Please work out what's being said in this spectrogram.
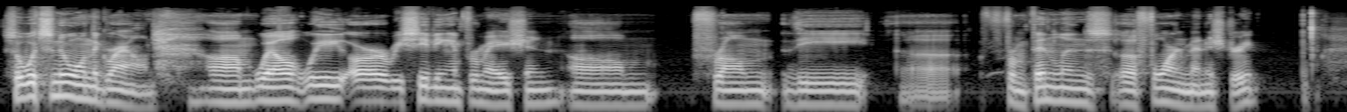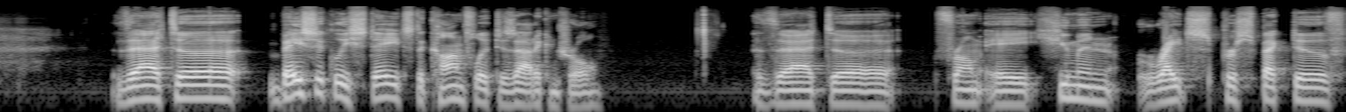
So, what's new on the ground? Um, well, we are receiving information um, from the from Finland's uh, foreign ministry that uh, basically states the conflict is out of control. That uh, from a human rights perspective,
